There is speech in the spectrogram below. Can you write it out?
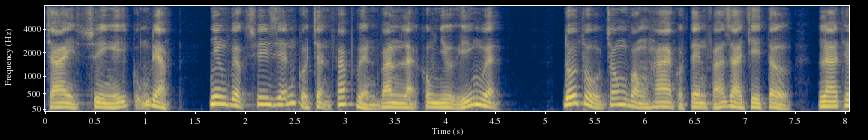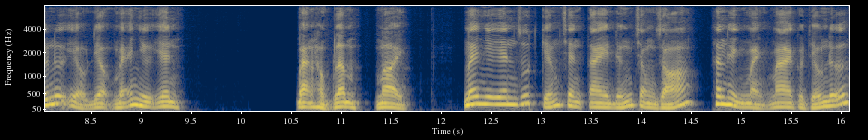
trai, suy nghĩ cũng đẹp, nhưng việc suy diễn của trận pháp huyền văn lại không như ý nguyện. Đối thủ trong vòng 2 của tên phá gia chi tử là thiếu nữ yểu điệu Mễ Như Yên. Bạn học lâm, mời. Mễ Như Yên rút kiếm trên tay đứng trong gió, thân hình mảnh mai của thiếu nữ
